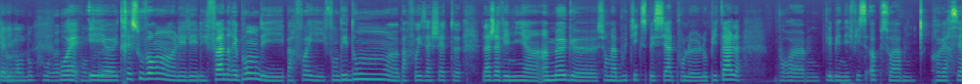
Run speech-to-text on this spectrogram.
t'alimente beaucoup. Ouais, et euh, très souvent, euh, les, les- les fans répondent et parfois ils font des dons, parfois ils achètent. Là, j'avais mis un, un mug sur ma boutique spéciale pour l'hôpital pour euh, que les bénéfices hop, soient reversés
